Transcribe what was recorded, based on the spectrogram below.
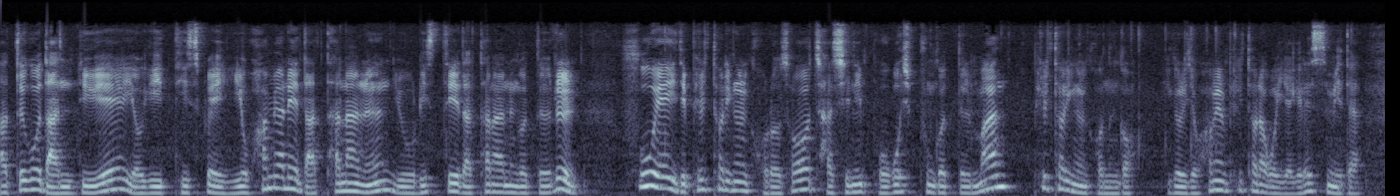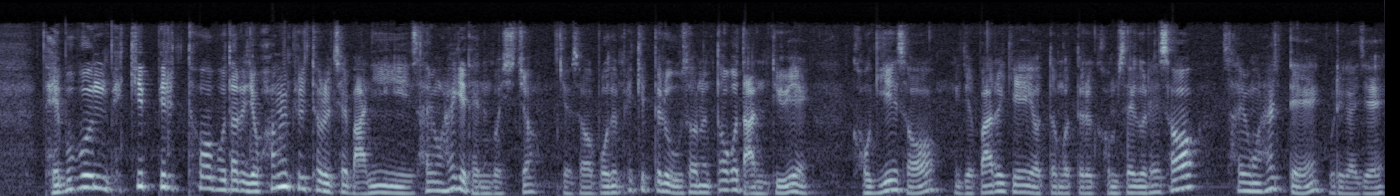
다 뜨고 난 뒤에 여기 디스플레이 이 화면에 나타나는 이 리스트에 나타나는 것들을 후에 이제 필터링을 걸어서 자신이 보고 싶은 것들만 필터링을 거는 거. 이걸 이제 화면 필터라고 이야기를 했습니다. 대부분 패킷 필터보다는 이제 화면 필터를 제일 많이 사용하게 되는 것이죠. 그래서 모든 패킷들을 우선은 떠고 난 뒤에 거기에서 이제 빠르게 어떤 것들을 검색을 해서 사용을 할 때 우리가 이제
